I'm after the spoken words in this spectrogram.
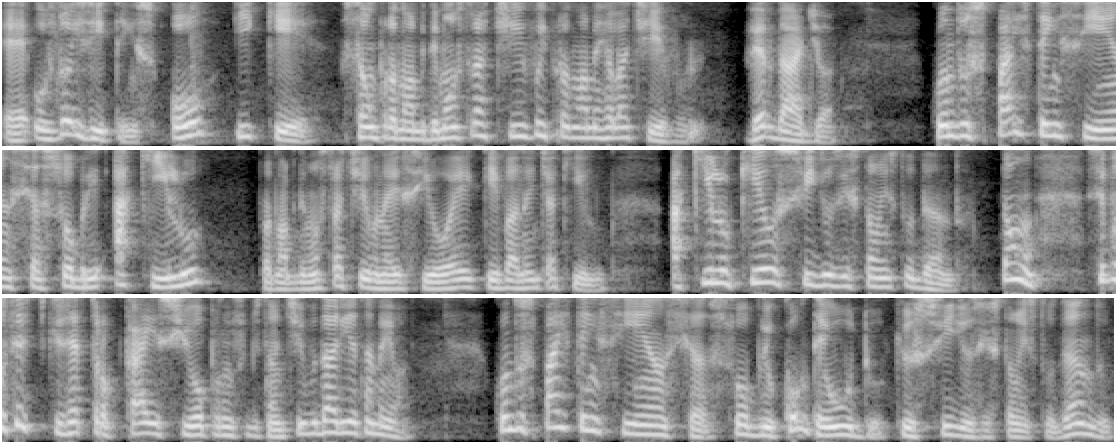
é, os dois itens, o e que, são pronome demonstrativo e pronome relativo. Verdade, ó. Quando os pais têm ciência sobre aquilo, pronome demonstrativo, né? Esse o é equivalente àquilo. Aquilo que os filhos estão estudando. Então, se você quiser trocar esse o por um substantivo, daria também, ó. Quando os pais têm ciência sobre o conteúdo que os filhos estão estudando,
